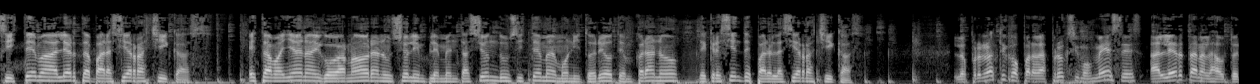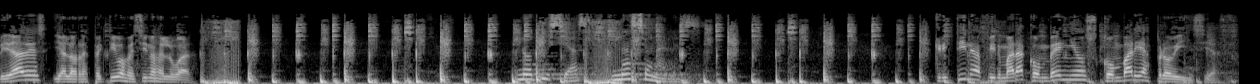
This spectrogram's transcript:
Sistema de alerta para sierras chicas. Esta mañana el gobernador anunció la implementación de un sistema de monitoreo temprano de crecientes para las sierras chicas. Los pronósticos para los próximos meses alertan a las autoridades y a los respectivos vecinos del lugar. Noticias nacionales. Cristina firmará convenios con varias provincias.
